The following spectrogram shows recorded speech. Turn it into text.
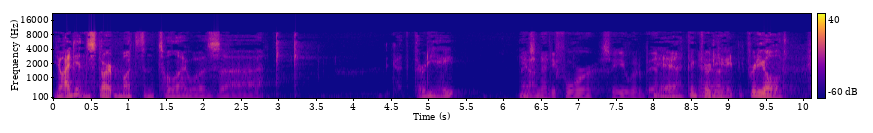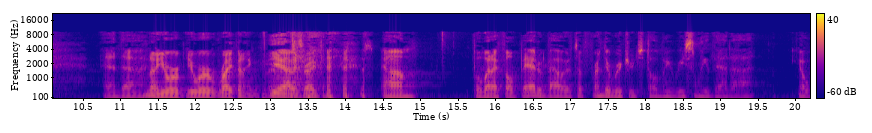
you know, I didn't start much until I was uh, 38. 1994, so you would have been. Yeah, I think 38. Pretty old. And uh, No, you were you were ripening. yeah, I was right. um, but what I felt bad about is a friend of Richard's told me recently that uh, you know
